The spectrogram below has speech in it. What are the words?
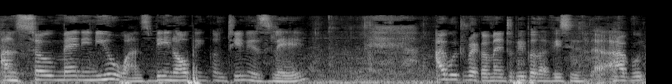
and so many new ones being open continuously. I would recommend to people that visit. I would.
